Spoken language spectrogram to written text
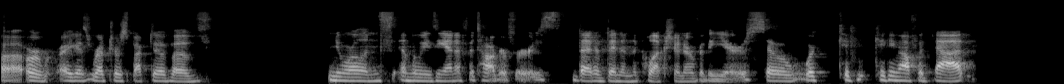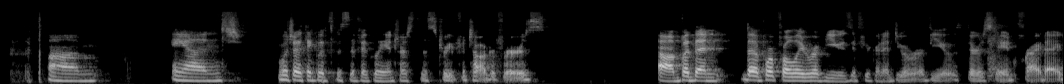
uh, or I guess retrospective of New Orleans and Louisiana photographers that have been in the collection over the years. So we're kick kicking off with that. Um, and which I think would specifically interest the street photographers. Uh, but then the portfolio reviews, if you're going to do a review, Thursday and Friday.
